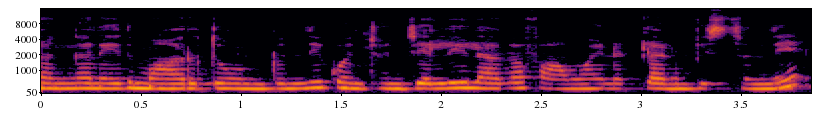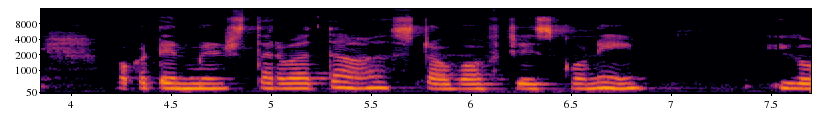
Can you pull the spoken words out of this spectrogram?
రంగు అనేది మారుతూ ఉంటుంది. కొంచెం జెల్లీలాగా ఫామ్ అయినట్లు అనిపిస్తుంది. ఒక టెన్ మినిట్స్ తర్వాత స్టవ్ ఆఫ్ చేసుకొని ఇగో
